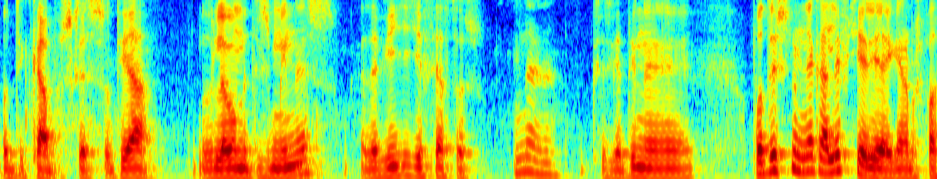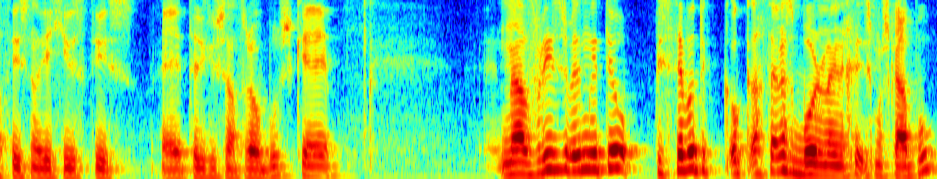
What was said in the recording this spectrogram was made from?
Ότι κάπως ξέρεις ότι α, δουλεύαμε τρεις μήνες, δεν βγήκε και φταίει αυτός. Ναι, ναι. γιατί είναι... Οπότε ίσως είναι μια καλή ευκαιρία για να προσπαθήσεις να διαχειριστείς ε, τέτοιους ανθρώπους και να βρεις, παιδί μου, γιατί εγώ πιστεύω ότι ο καθένας μπορεί να είναι χρήσιμος κάπου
